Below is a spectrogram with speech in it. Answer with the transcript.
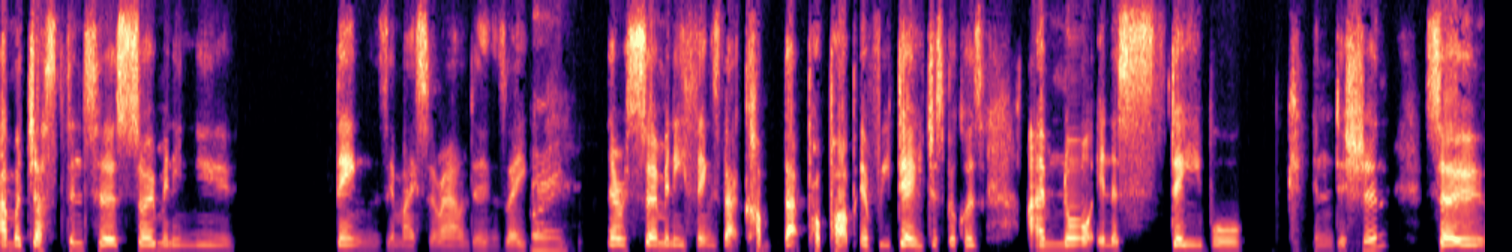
I'm adjusting to so many new things in my surroundings. Like right. there are so many things that come that pop up every day just because I'm not in a stable condition. So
